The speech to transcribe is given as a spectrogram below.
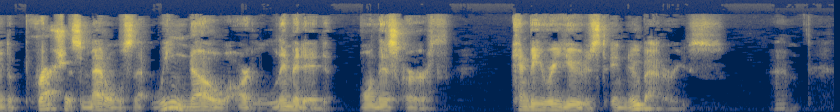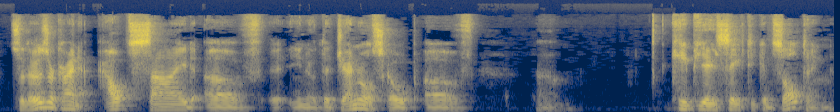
mm-hmm. the precious metals that we know are limited on this earth can be reused in new batteries. So those are kind of outside of you know the general scope of um, KPA safety consulting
